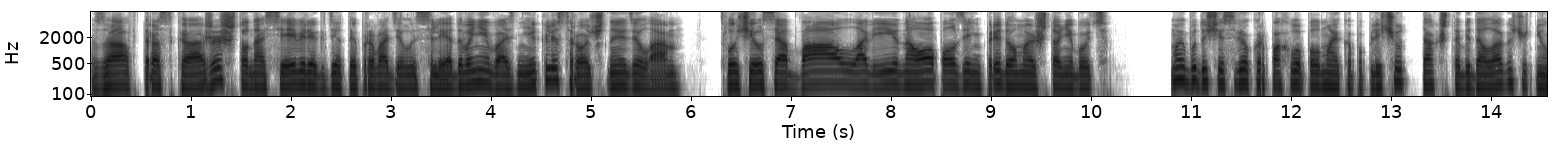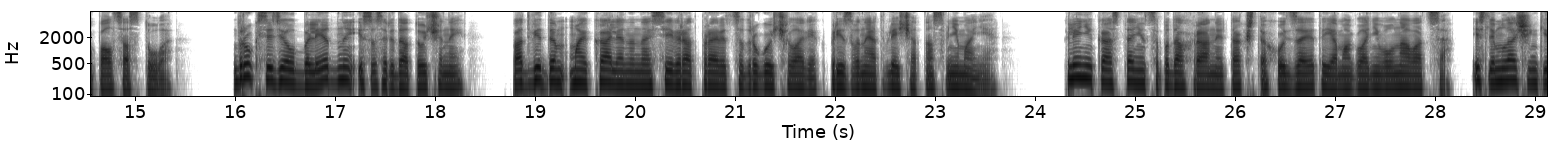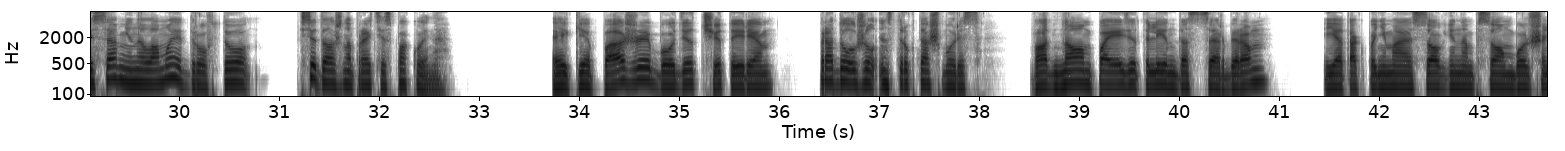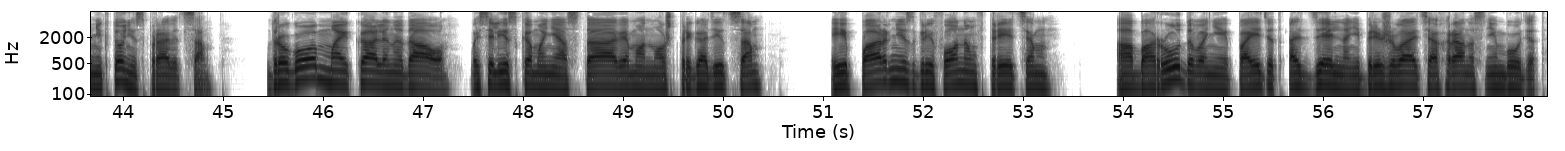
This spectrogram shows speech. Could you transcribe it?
«Завтра скажешь, что на севере, где ты проводил исследования, возникли срочные дела. Случился обвал, лавина, оползень, придумаешь что-нибудь». Мой будущий свекор похлопал Майка по плечу так, что бедолага чуть не упал со стула. Друг сидел бледный и сосредоточенный. Под видом Майкалина на север отправится другой человек, призванный отвлечь от нас внимание. Клиника останется под охраной, так что хоть за это я могла не волноваться. Если младшенький сам не наломает дров, то все должно пройти спокойно. «Экипажей будет четыре», — продолжил инструктаж Моррис. В одном поедет Линда с Цербером. Я так понимаю, с огненным псом больше никто не справится. В другом Майкалин и Дао. Василиска мы не оставим, он может пригодиться. И парни с Грифоном в третьем. Оборудование поедет отдельно, не переживайте, охрана с ним будет.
